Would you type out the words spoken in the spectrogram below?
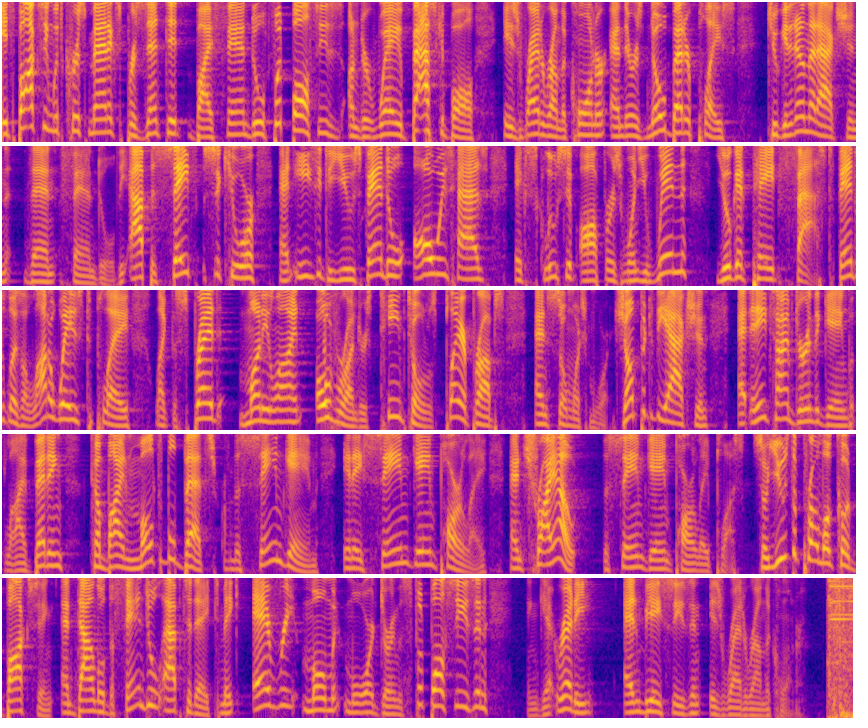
It's Boxing with Chris Mannix presented by FanDuel. Football season is underway. Basketball is right around the corner, and there is no better place to get in on that action than FanDuel. The app is safe, secure, and easy to use. FanDuel always has exclusive offers. When you win, you'll get paid fast. FanDuel has a lot of ways to play, like the spread, money line, over-unders, team totals, player props, and so much more. Jump into the action at any time during the game with live betting. Combine multiple bets from the same game in a same game parlay and try out the same game parlay plus. So use the promo code BOXING and download the FanDuel app today to make every moment more during this football season. And get ready, NBA season is right around the corner.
